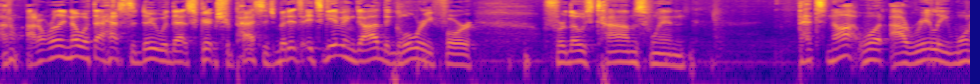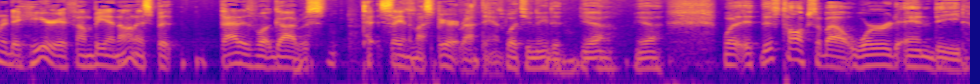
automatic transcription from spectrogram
I don't, I don't really know what that has to do with that scripture passage, but it's, it's giving God the glory for, for those times when that's not what I really wanted to hear, if I'm being honest, but that is what God was t- saying to my spirit right then. what you needed. Yeah, yeah. Well, it, this talks about word and deed,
